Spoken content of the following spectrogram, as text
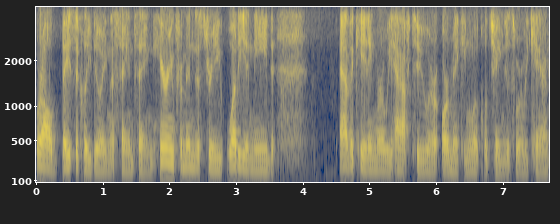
We're all basically doing the same thing: hearing from industry, what do you need, advocating where we have to, or, or making local changes where we can.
